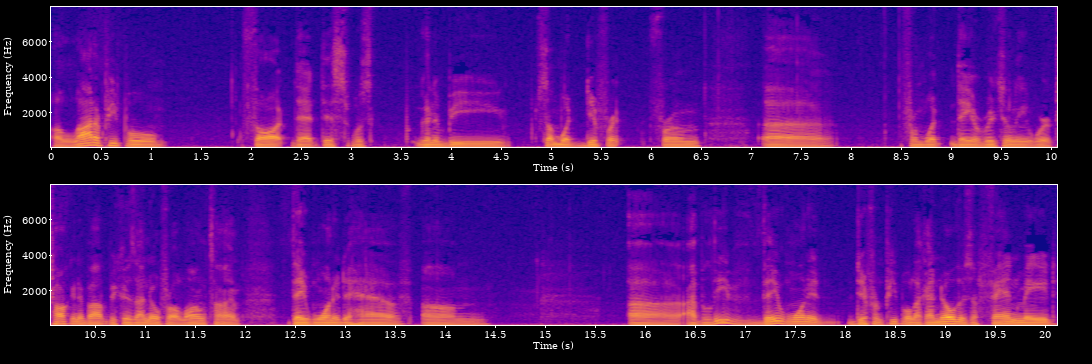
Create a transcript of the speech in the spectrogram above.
a lot of people thought that this was going to be somewhat different from uh, from what they originally were talking about because I know for a long time they wanted to have um, uh, I believe they wanted different people. Like I know there's a fan made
